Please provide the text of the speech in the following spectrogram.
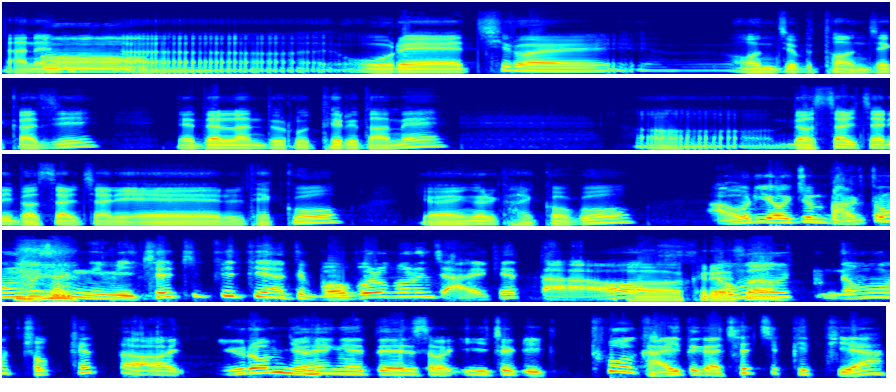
나는 어. 어, 올해 7월 언제부터 언제까지 네덜란드 로테르담에 어, 몇 살짜리 몇 살짜리 애를 데리고 여행을 갈 거고 아, 우리 요즘 박동원 부장님이 챗GPT한테 뭐 물어보는지 알겠다. 어, 어, 그래서 너무, 너무 좋겠다. 유럽 여행에 대해서 이, 저기, 투어 가이드가 챗GPT야?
